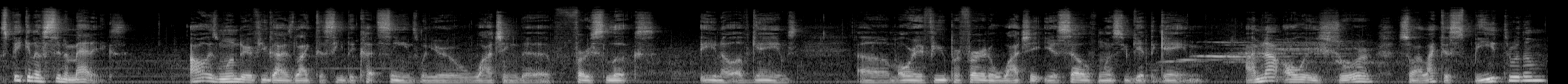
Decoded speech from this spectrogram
Speaking of cinematics, I always wonder if you guys like to see the cutscenes when you're watching the first looks, you know, of games um, or if you prefer to watch it yourself once you get the game. I'm not always sure, so I like to speed through them.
